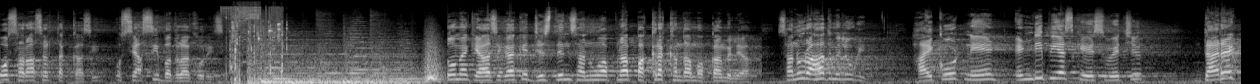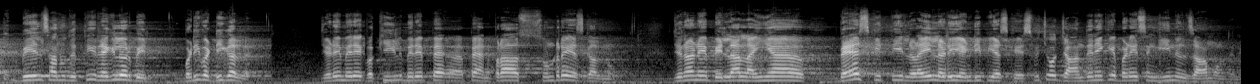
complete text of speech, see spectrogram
ਉਹ ਸਰਾਸਰ ਧੱਕਾ ਸੀ, ਉਹ ਸਿਆਸੀ ਬਦਲਾਖੋਰੀ ਸੀ। ਤੋਂ ਮੈਂ ਕਿਹਾ ਸੀਗਾ ਕਿ ਜਿਸ ਦਿਨ ਸਾਨੂੰ ਆਪਣਾ ਪੱਖ ਰੱਖਣ ਦਾ ਮੌਕਾ ਮਿਲਿਆ, ਸਾਨੂੰ ਰਾਹਤ ਮਿਲੂਗੀ। ਹਾਈ ਕੋਰਟ ਨੇ ਐਨਡੀਪੀਐਸ ਕੇਸ ਵਿੱਚ ਡਾਇਰੈਕਟ ਬੇਲ ਸਾਨੂੰ ਦਿੱਤੀ ਰੈਗੂਲਰ ਬੇਲ ਬੜੀ ਵੱਡੀ ਗੱਲ ਹੈ। ਜਿਹੜੇ ਮੇਰੇ ਵਕੀਲ, ਮੇਰੇ ਭੈ- ਭੈਣ ਭਰਾ ਸੁਣ ਰਹੇ ਇਸ ਗੱਲ ਨੂੰ, ਜਿਨ੍ਹਾਂ ਨੇ ਬੇਲਾਂ ਲਾਈਆਂ, ਬਹਿਸ ਕੀਤੀ, ਲੜਾਈ ਲੜੀ ਐਨਡੀਪੀਐਸ ਕੇਸ ਵਿੱਚ, ਉਹ ਜਾਣਦੇ ਨੇ ਕਿ ਬੜੇ ਸੰਗੀਨ ਇਲਜ਼ਾਮ ਹੁੰਦੇ ਨੇ।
